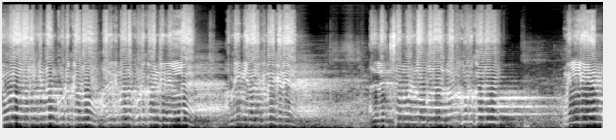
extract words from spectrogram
இவ்வளவு வரைக்கும் தான் கொடுக்கணும் அதுக்கு மேல கொடுக்க வேண்டியது இல்லை அப்படின்னு யாருக்குமே கிடையாது. அது லட்சம் உள்ளவங்களா இருந்தாலும் கொடுக்கணும். மில்லியன்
